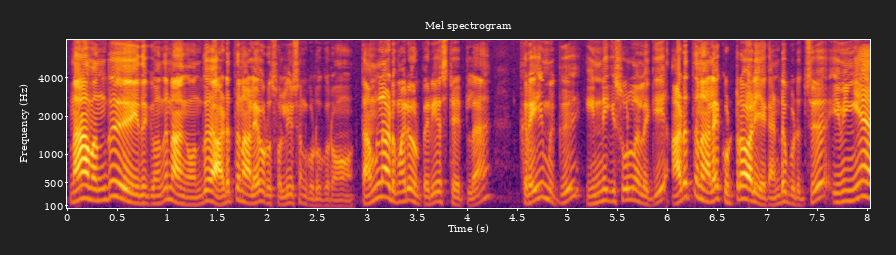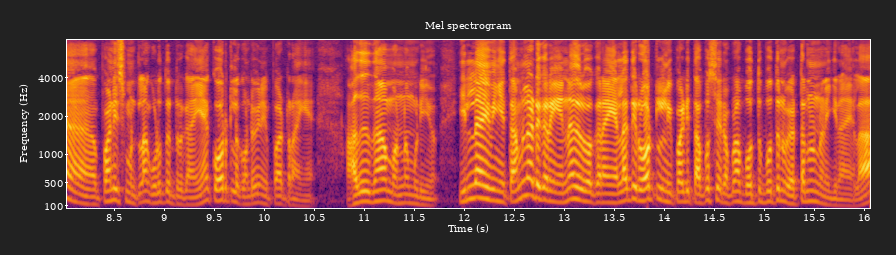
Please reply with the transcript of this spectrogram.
நான் வந்து இதுக்கு வந்து நாங்கள் வந்து அடுத்த நாளே ஒரு சொல்யூஷன் கொடுக்குறோம். தமிழ்நாடு மாதிரி ஒரு பெரிய ஸ்டேட்டில் கிரைமுக்கு இன்னைக்கு சூழ்நிலைக்கு அடுத்த நாளே குற்றவாளியை கண்டுபிடிச்சு இவங்க பனிஷ்மெண்ட்லாம் கொடுத்துட்டு இருக்காங்க கோர்ட்டில் கொண்டு போய் நிப்பாட்டுறாங்க? அதுதான் பண்ண முடியும். இல்லை இவங்க தமிழ்நாட்டுக்காரங்க என்ன எதிர்பார்க்குறாங்க? எல்லாத்தையும் ரோட்டில் நிப்பாட்டி தப்பு செய்யறப்பலாம் பொத்து பொத்துன்னு வெட்டணும்னு நினைக்கிறாங்களா?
